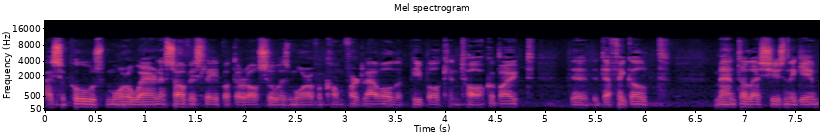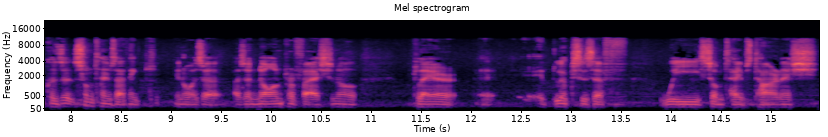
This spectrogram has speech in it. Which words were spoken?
I suppose more awareness, obviously, but there also is more of a comfort level that people can talk about the, the difficult mental issues in the game. Because sometimes I think you know, as a as a non professional player, it, it looks as if we sometimes tarnish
